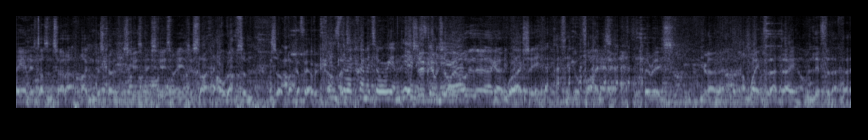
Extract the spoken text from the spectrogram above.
pianist doesn't turn up, and I can just go, excuse me, excuse me, and just like hold up some sort of like a bit of a card. is there a crematorium Is pianist there a in crematorium? I go, Well, actually, I think you'll find there is. You know, I'm waiting for that day. I'll live for that day.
